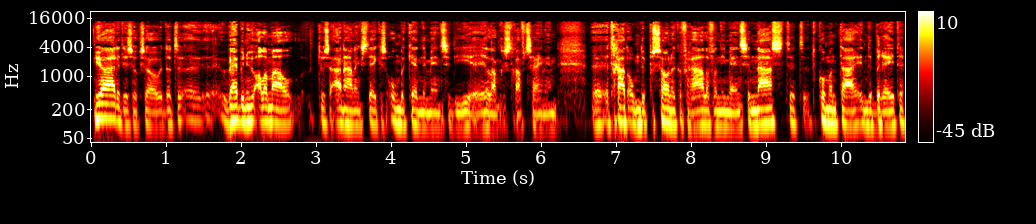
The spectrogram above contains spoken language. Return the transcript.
Ja, dat is ook zo. Dat, uh, wij hebben nu allemaal tussen aanhalingstekens onbekende mensen die heel lang gestraft zijn. En uh, het gaat om de persoonlijke verhalen van die mensen naast het, het commentaar in de breedte,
